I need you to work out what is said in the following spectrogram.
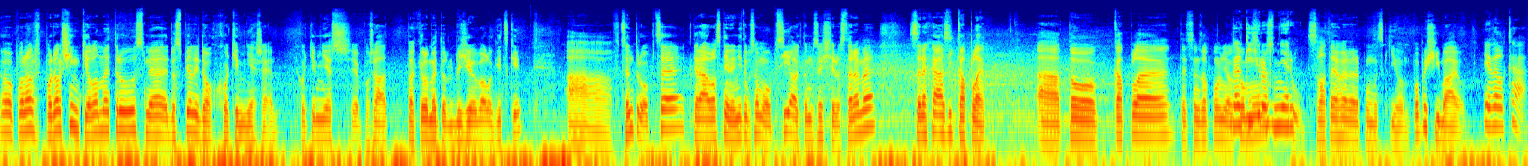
No, po, dal, po dalším kilometru jsme dospěli do Chotiměře. Chotiměř je pořád 2 km od Bližejova logicky. A v centru obce, která vlastně není tou samou obcí, ale k tomu se ještě dostaneme, se nachází kaple. A to kaple, teď jsem zapomněl Velkých komu, rozměrů. svatého Jana Nepomuckého. Popiší Májo. Je velká.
